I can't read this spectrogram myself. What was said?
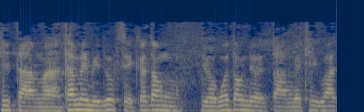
ที่ตามมา ถ้าไม่มีลูกศิษย์ก็ต้องโยมก็ต้องเดินตามไปที่วัด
